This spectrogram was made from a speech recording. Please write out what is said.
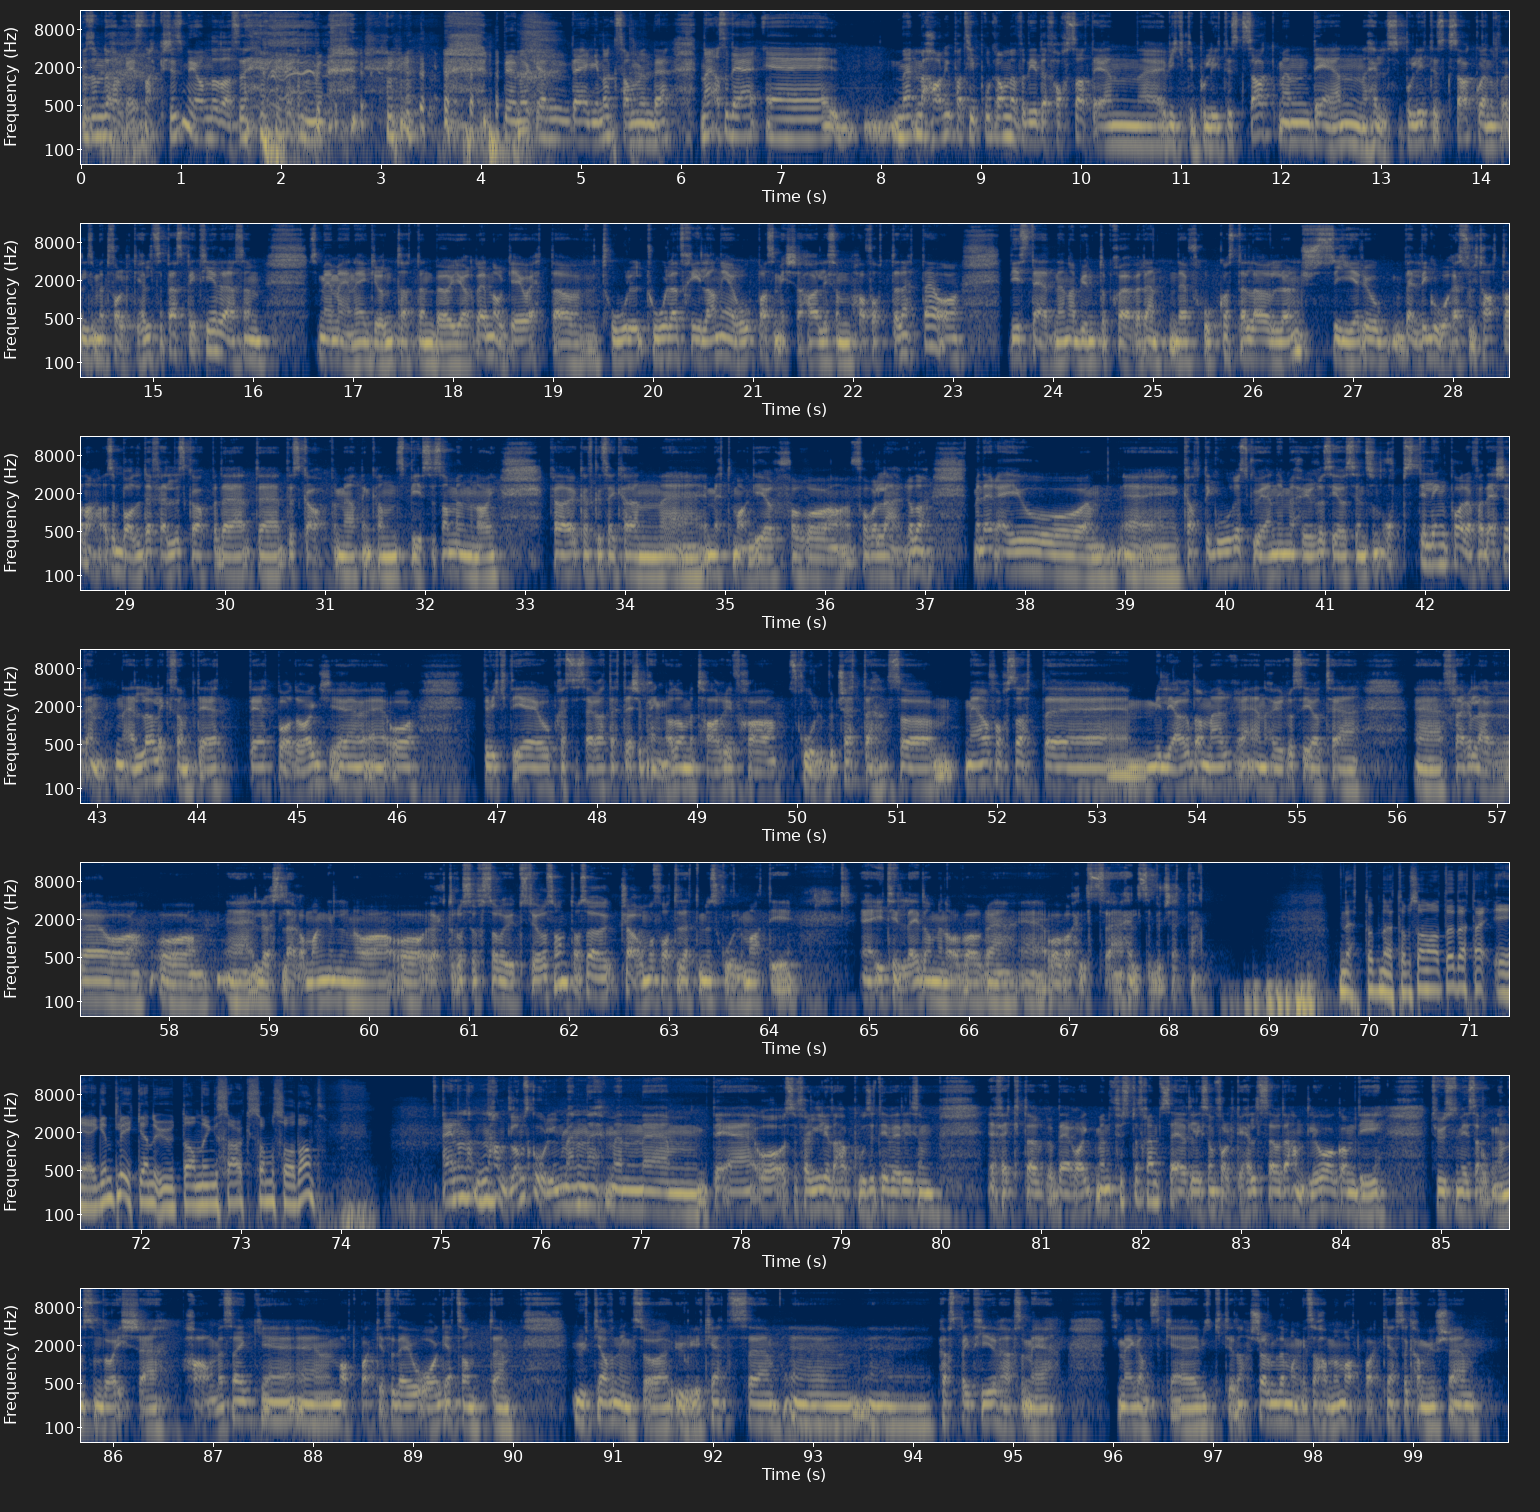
Men som du hører, jeg snakker ikke så mye om det, da. Så det, en, det henger nok sammen, det. Nei, altså det eh, vi, vi, har det i partiprogrammet fordi det fortsatt er en eh, viktig politisk sak, men det er en helsepolitisk sak og en, liksom et folkehelseperspektiv der som, som, jeg mener er grunnen til at en bør gjøre det. Norge er jo et av to, to eller tre land i Europa som ikke har, liksom, har fått til dette. og De stedene en har begynt å prøve det, enten det er frokost eller lunsj, så gir det jo veldig gode resultater. Da. Altså Både det fellesskapet det, det, det skaper med at en kan spise sammen, men òg hva, hva, skal jeg si, hva en eh, mett mage gjør for å, for å lære. Da. Men der er jo eh, kategorisk uenig med høyresida sin sånn oppstilling på det, for det er ikke et enten-eller, liksom. Det er, det er et både-og. Eh, og det viktige er å presisere at dette er ikke penger vi tar fra skolebudsjettet. Så vi har fortsatt eh, milliarder mer enn høyresida til eh, flere lærere og, og eh, løse lærermangelen og, og, økte ressurser og utstyr og sånt. Og så klarer vi å få til dette med skolemat i, i tillegg, men over, over helse, helsebudsjettet. Nettopp, nettopp. Sånn at dette er egentlig ikke en utdanningssak som sådan? Nei, Den handler om skolen, men, men ehm, det er, og selvfølgelig det har positive liksom, effekter der òg. Men først og fremst er det liksom folkehelse, og det handler jo òg om de tusenvis av ungene som da ikke har med seg eh, matpakke. Så det er jo òg et sånt eh, utjevnings- og ulikhetsperspektiv eh, eh her som er, som er ganske viktig. Da. Selv om det er mange som har med matpakke, så kan vi jo ikke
